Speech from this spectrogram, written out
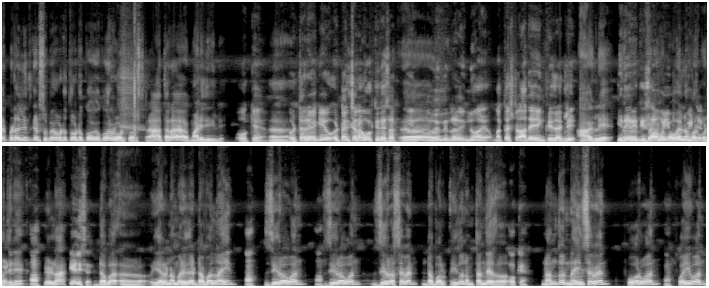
ಆರ್ ಪೇಟೆಲ್ ನಿಂತ್ಕೊಂಡು ಸುಬ್ಬೇಗೌಡರು ತೋಟಕ್ಕೆ ಹೋಗ್ಬೇಕು ಅಂದ್ರೆ ರೋಡ್ ತೋರಿಸ್ತಾರೆ. ಆ ತರ ಮಾಡಿದೀವಿ ಇಲ್ಲಿ. ಓಕೆ ಒಟ್ಟಾರೆಯಾಗಿ ಒಟ್ಟಲ್ಲಿ ಚೆನ್ನಾಗಿ ಹೋಗ್ತಿದೆ ಸರ್. ಮುಂದಿನ ದಿನಗಳಲ್ಲಿ ಇನ್ನೂ ಮತ್ತಷ್ಟು ಅದೇ ಇನ್ಕ್ರೀಸ್ ಆಗ್ಲಿ. ಆಗ್ಲಿ. ಇದೇ ರೀತಿ ಮೊಬೈಲ್ ನಂಬರ್ ಕೊಡ್ತೀನಿ. ಹೇಳ. ಹೇಳಿ ಸರ್. ಡಬಲ್ ಎರಡು ನಂಬರ್ ಇದೆ. Double nine. Zero one. Zero one zero seven double ಇದು ನಮ್ಮ ತಂದೆದು. ಓಕೆ ನಂದು nine seven four one. Five one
